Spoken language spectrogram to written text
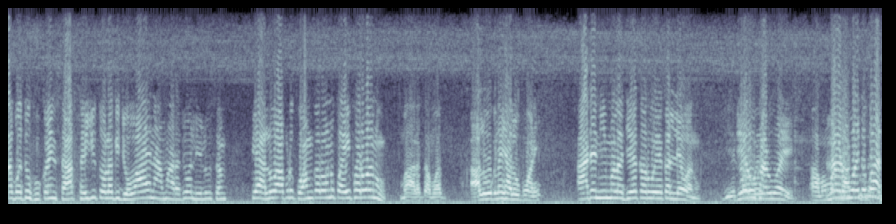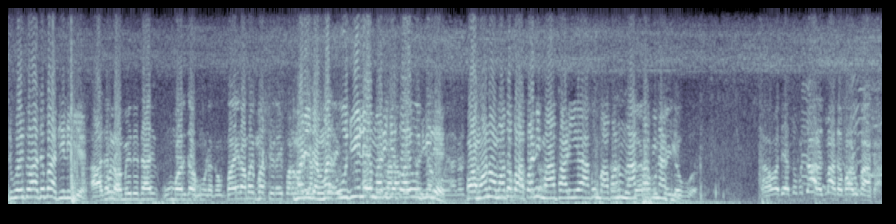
આ બધું હુકાઈને સાફ થઈ ગયું તો લગી જોવા આવે ને મારે જો લીલું સમ. પેલું આપણું કામ કરવાનું પછી ફરવાનું. મારે તમારે આલવું કે નહીં આલવું પાણી. આજે નહીં મળે જે કરવું એ કરી લેવાનું જેવું ખાવું હોય લડવું હોય તો બાજુ હોય તો આજે બાજી લઈએ આજે. ગમે તે થાય હું મરી જાઉં હું નહીં મરી જા. ઉજવી લે મરી જાય તોય ઉજવી લે આમાં તો બાપાની માં ફાડી આખું બાપાનું નાક કાપી નાખ્યું આવા દે તો ચાર જ માથા પાડું કાકા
